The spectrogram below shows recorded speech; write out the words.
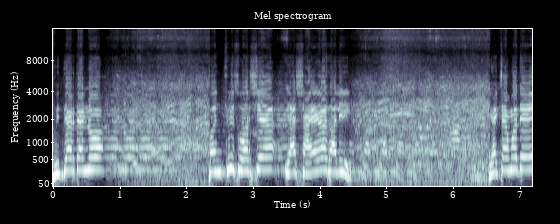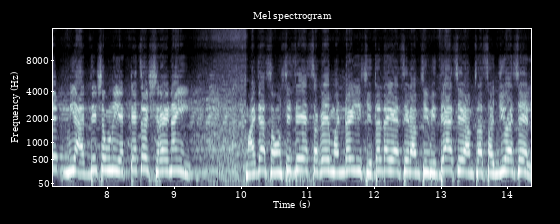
विद्यार्थ्यांनो पंचवीस वर्षे या शाळेला झाली. याच्यामध्ये मी अध्यक्ष म्हणून एकट्याचं श्रेय नाही. माझ्या संस्थेचे सगळे मंडळी शीतलताई असेल आमची विद्या असेल आमचा संजीव असेल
